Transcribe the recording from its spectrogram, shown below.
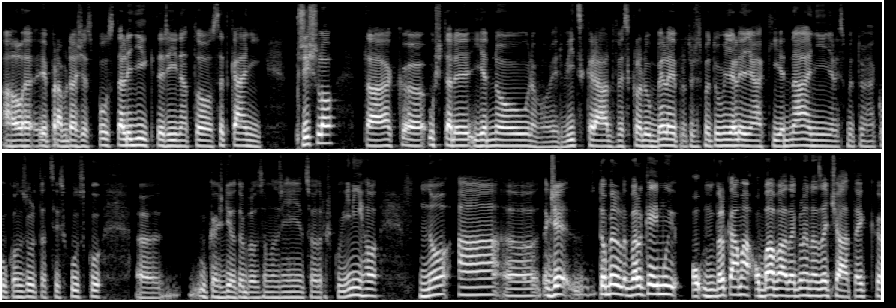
ale je pravda, že spousta lidí, kteří na to setkání přišlo, tak uh, už tady jednou nebo víckrát ve skladu byli, protože jsme tu měli nějaké jednání, měli jsme tu nějakou konzultaci, schůzku, uh, u každého to bylo samozřejmě něco trošku jiného. No a uh, takže to byl velký můj, o, velká má obava takhle na začátek uh,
